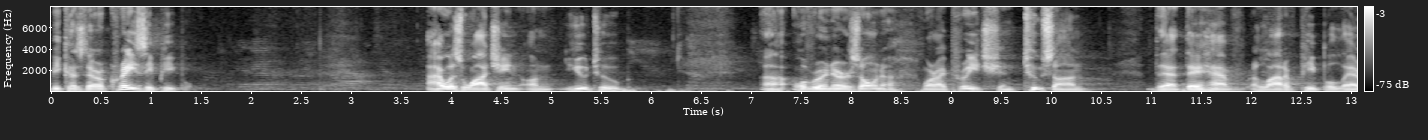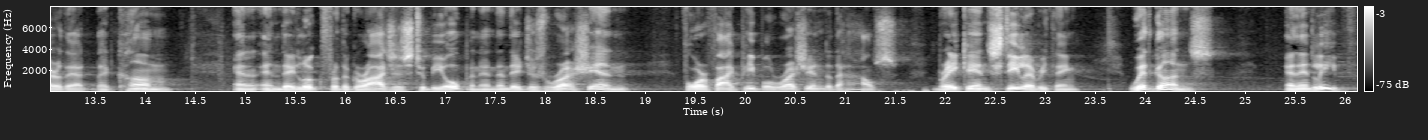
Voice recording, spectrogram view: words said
because there are crazy people. I was watching on YouTube uh, over in Arizona, where I preach in Tucson, that they have a lot of people there that, that come and, and they look for the garages to be open and then they just rush in. Four or five people rush into the house break in, steal everything with guns, and then leave.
